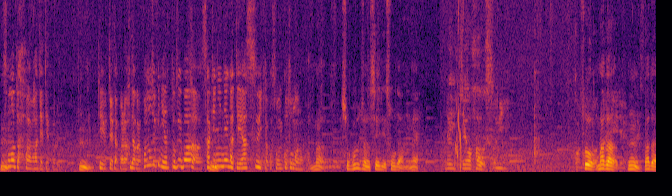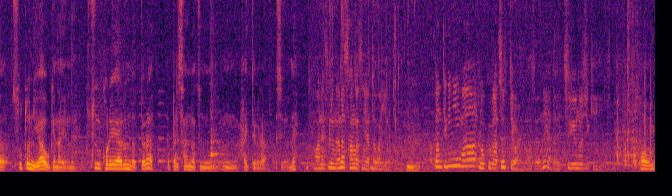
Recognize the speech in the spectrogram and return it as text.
うん。その後葉が出てくるうん。って言ってたからだからこの時期にやっとけば先に根が出やすいとかそういうことなのか。な、まあ植物の整理そうだもんね。で一応ハウスにそうまだうん。まだ外には置けないよね。普通これやるんだったらやっぱり3月の、うん、入ってからですよね。真似するなら3月にやった方がいいよと。うん。一般的には6月って言われてますよね。だい梅雨の時期あ一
